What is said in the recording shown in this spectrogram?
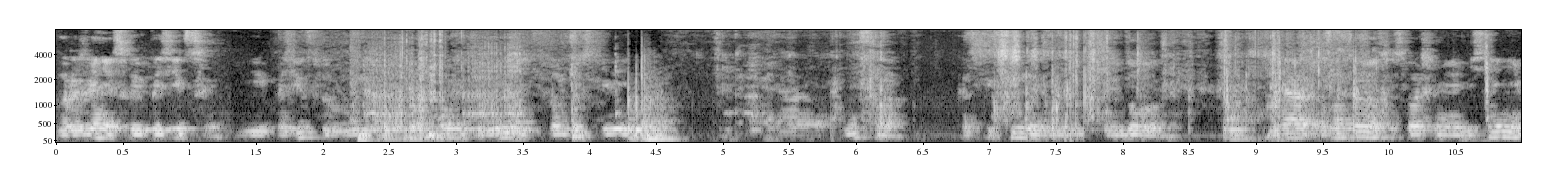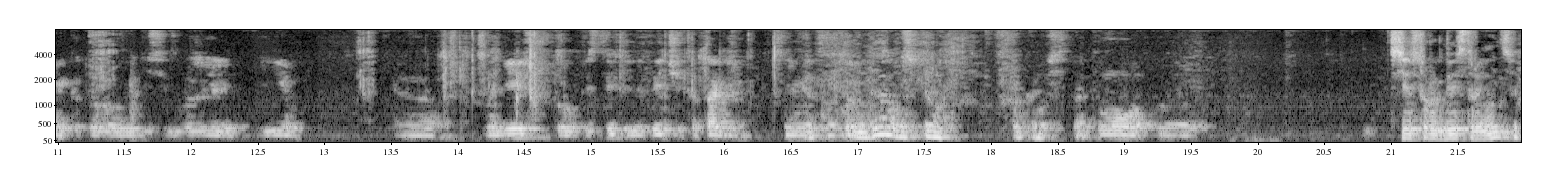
выражения своей позиции. И позицию вы можете выразить в том числе и э, устно, конспективно изложить свои доводы. Я ознакомился с вашими объяснениями, которые вы здесь изложили, и э, надеюсь, что представитель ответчика также с ними ознакомился. Да, успел. Поэтому, э, Все 42 страницы?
